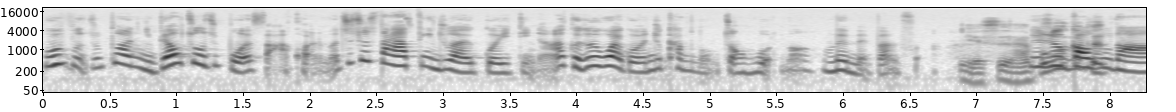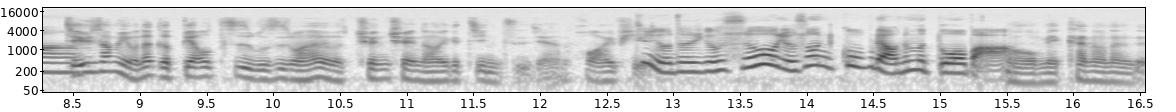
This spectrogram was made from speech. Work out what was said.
我不不然你不要做就不会罚款了嘛，这就是大家定出来的规定啊。啊可是外国人就看不懂中文嘛，我们也没办法，也是啊。那不过那个就告诉他、啊。捷运上面有那个标志不是吗？它有圈圈，然后一个镜子这样画一就。有的有时候有时候你顾不了那么多吧。哦，我没看到那个，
